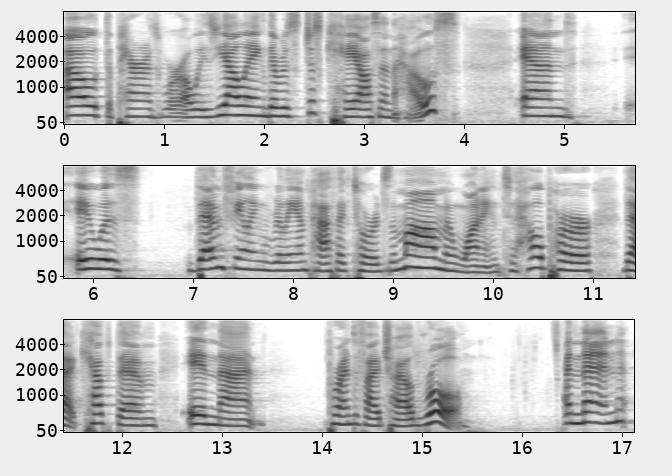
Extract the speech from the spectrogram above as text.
out. The parents were always yelling. There was just chaos in the house. And it was them feeling really empathic towards the mom and wanting to help her that kept them in that parentified child role. And then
